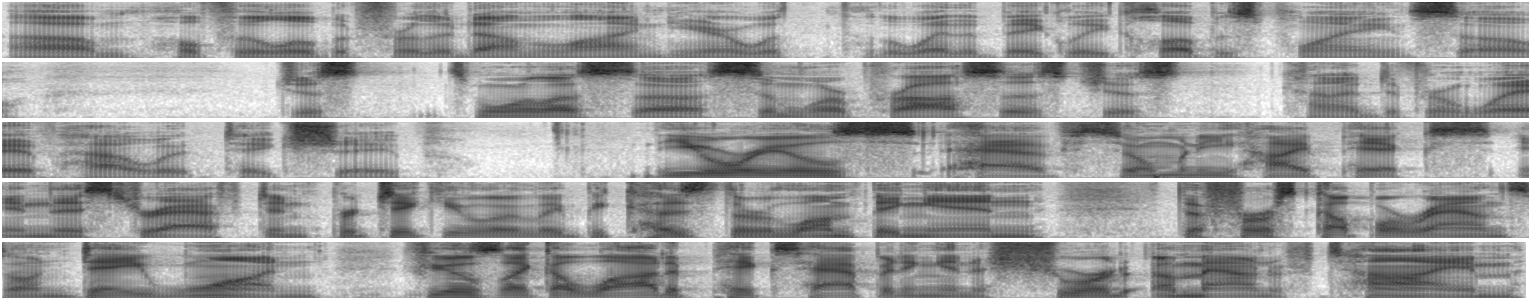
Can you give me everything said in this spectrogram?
um, hopefully a little bit further down the line here with the way the big league club is playing. So, just it's more or less a similar process, just kind of different way of how it takes shape. The Orioles have so many high picks in this draft, and particularly because they're lumping in the first couple rounds on day one, feels like a lot of picks happening in a short amount of time.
